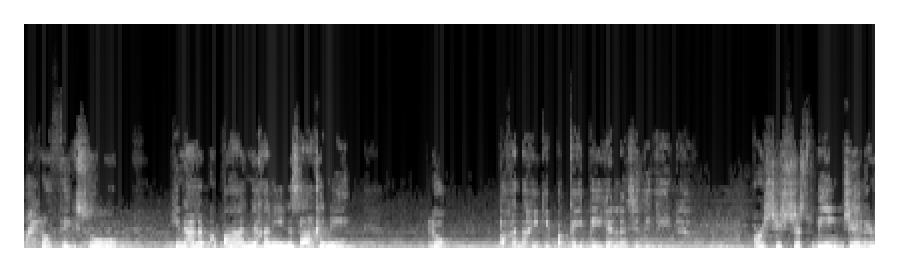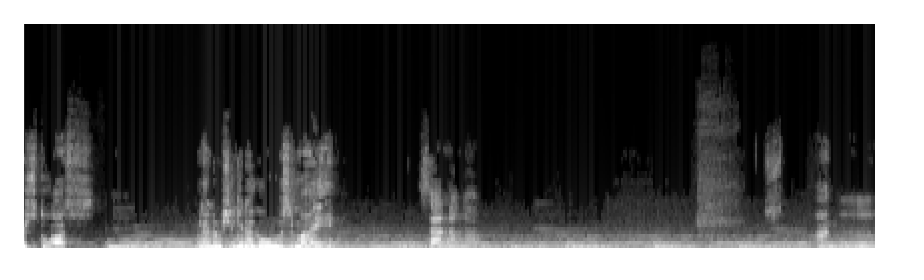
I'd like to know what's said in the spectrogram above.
I don't think so. Hinanap ko pa nga niya kanina sa akin eh. Look, baka nakikipagkaibigan lang si Divina. Or she's just being generous to us. Wala naman siya ginagawang masama eh. Sana nga. Han, Mm.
